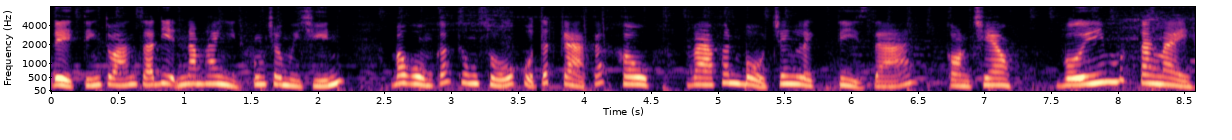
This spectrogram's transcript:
để tính toán giá điện năm 2019, bao gồm các thông số của tất cả các khâu và phân bổ chênh lệch tỷ giá còn treo. Với mức tăng này,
